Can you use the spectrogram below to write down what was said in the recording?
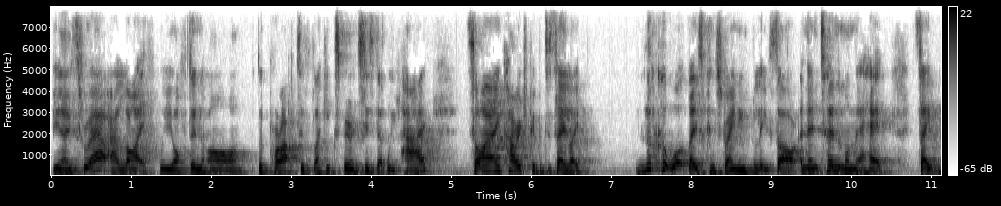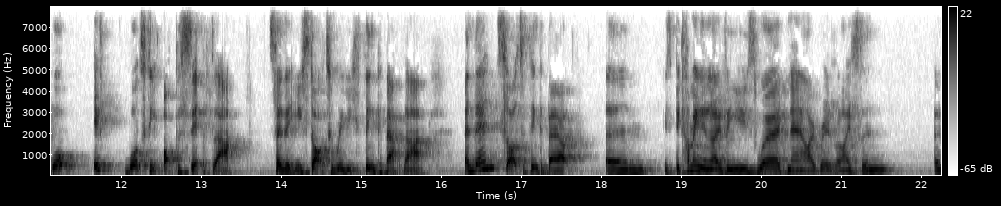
you know, throughout our life, we often are the product of like experiences that we've had. So I encourage people to say, like, look at what those constraining beliefs are and then turn them on their head. Say, what if what's the opposite of that? So that you start to really think about that. And then start to think about um, it's becoming an overused word now, I realise, and uh,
